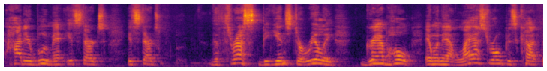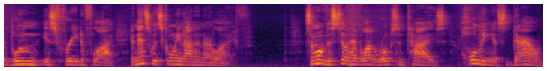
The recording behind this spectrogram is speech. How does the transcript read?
hot air balloon, man, it starts, it starts, the thrust begins to really grab hold. And when that last rope is cut, the balloon is free to fly. And that's what's going on in our life. Some of us still have a lot of ropes and ties holding us down,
